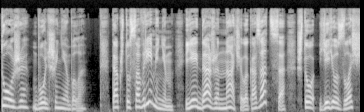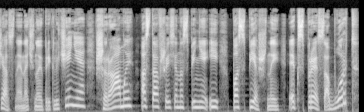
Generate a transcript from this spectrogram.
тоже больше не было. Так что со временем ей даже начало казаться, что ее злосчастное ночное приключение, шрамы, оставшиеся на спине, и поспешный экспресс-аборт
